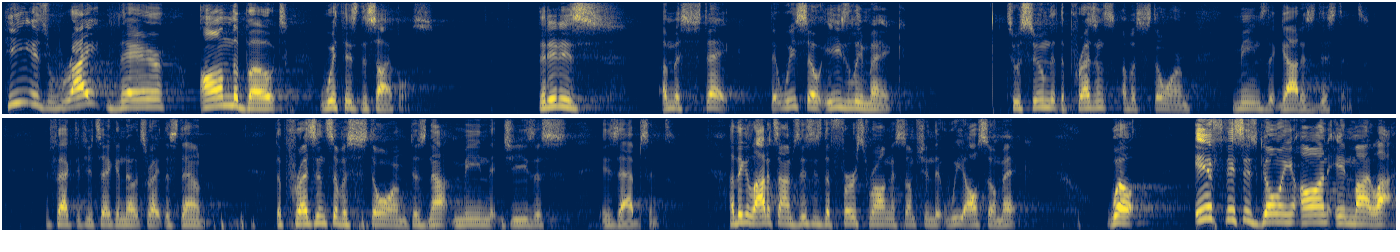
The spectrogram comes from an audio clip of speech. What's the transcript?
He is right there on the boat with his disciples. That it is a mistake that we so easily make to assume that the presence of a storm means that God is distant. In fact, if you're taking notes, write this down. The presence of a storm does not mean that Jesus is absent. I think a lot of times this is the first wrong assumption that we also make. Well, if this is going on in my life,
